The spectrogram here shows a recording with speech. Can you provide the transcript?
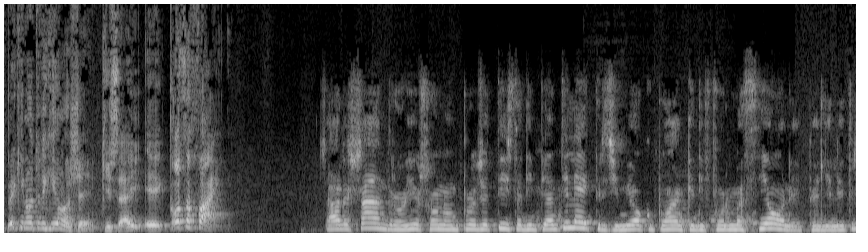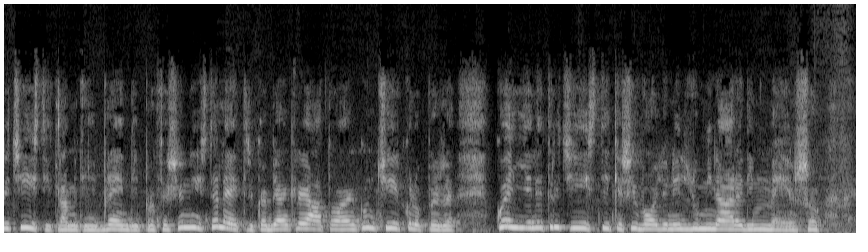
Per chi non ti conosce, chi sei e cosa fai? Ciao Alessandro, io sono un progettista di impianti elettrici, mi occupo anche di formazione per gli elettricisti tramite il brand di professionista elettrico. Abbiamo creato anche un circolo per quegli elettricisti che si vogliono illuminare d'immenso.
